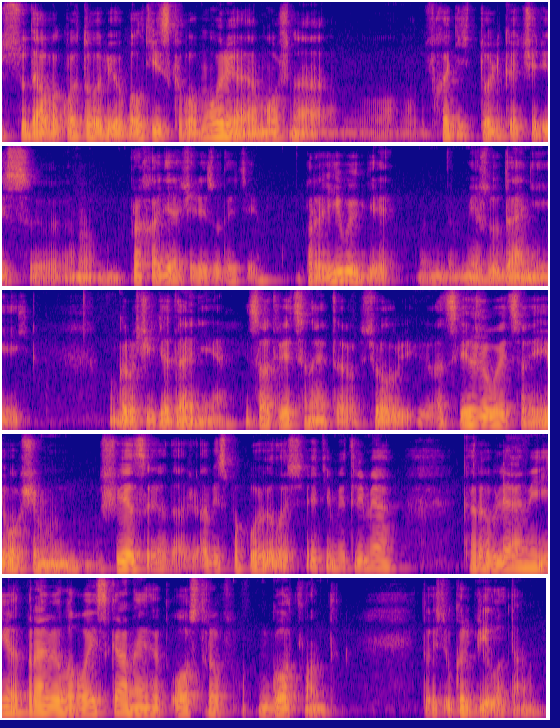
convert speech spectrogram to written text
сюда, в акваторию Балтийского моря, можно входить только через, ну, проходя через вот эти проливы, где между Данией, короче, где Дания. И, соответственно, это все отслеживается. И, в общем, Швеция даже обеспокоилась этими тремя кораблями и отправила войска на этот остров Готланд. То есть укрепила там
